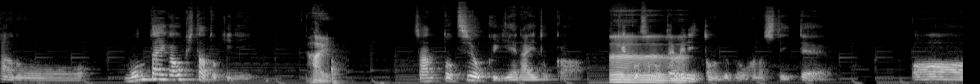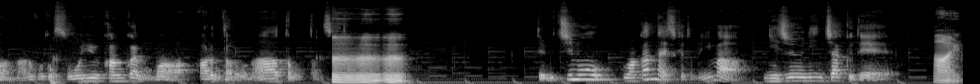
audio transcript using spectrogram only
あの、問題が起きた時に、はい。ちゃんと強く言えないとか、結結構そのデメリットの部分を話していて、ああ、なるほど、そういう考えもまああるんだろうなと思ったんですけど、うんうんうん。でうちも分かんないですけどね、今20人弱で、はい。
